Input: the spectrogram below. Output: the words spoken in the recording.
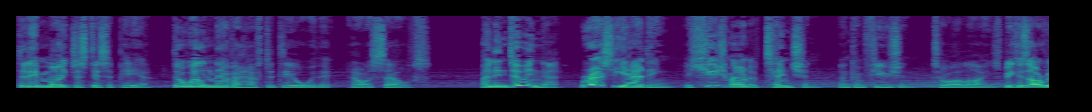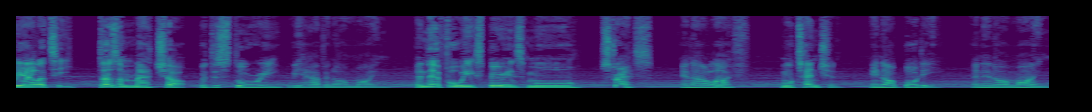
that it might just disappear, that we'll never have to deal with it ourselves. And in doing that, we're actually adding a huge amount of tension and confusion to our lives because our reality doesn't match up with the story we have in our mind. And therefore, we experience more stress in our life, more tension in our body and in our mind.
